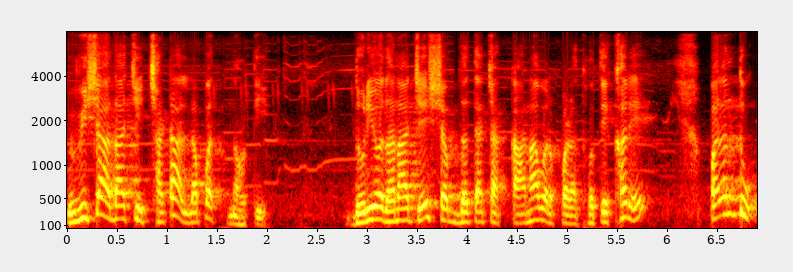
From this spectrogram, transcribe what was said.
विषादाची छटा लपत नव्हती. दुर्योधनाचे शब्द त्याच्या कानावर पडत होते खरे परंतु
